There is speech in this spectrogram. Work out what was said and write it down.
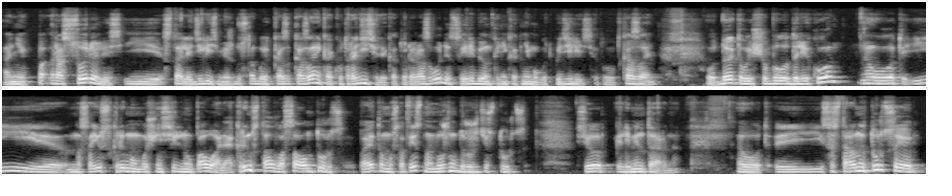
они рассорились и стали делить между собой Казань, как вот родители, которые разводятся, и ребенка никак не могут поделить, это вот Казань. Вот до этого еще было далеко, вот, и на союз с Крымом очень сильно уповали, а Крым стал вассалом Турции, поэтому, соответственно, нужно дружить и с Турцией. Все элементарно. Вот. И со стороны Турции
